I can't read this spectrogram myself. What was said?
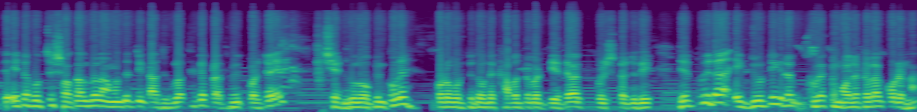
তো এটা হচ্ছে সকালবেলা আমাদের যে কাজগুলো থেকে, প্রাথমিক পর্যায়ে সেগুলো ওপেন করে পরবর্তীতে ওদের খাবার দাবার দিয়ে দেওয়া, পরিষ্কার যদি, যেহেতু এটা একজোটিক খুব একটা মজা টলা করে না,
